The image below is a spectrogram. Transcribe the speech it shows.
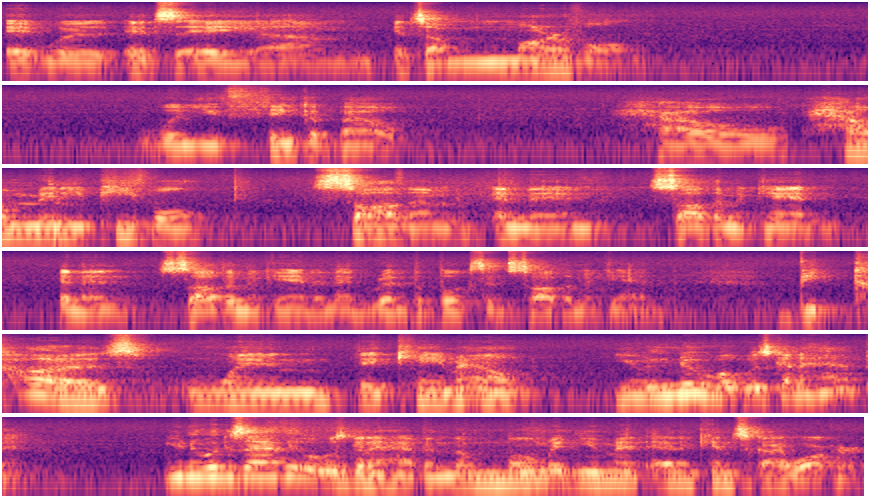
It was it's a um, it's a marvel when you think about how how many people saw them and then saw them again and then saw them again and then read the books and saw them again because when they came out you knew what was going to happen you knew exactly what was going to happen. The moment you met Anakin Skywalker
